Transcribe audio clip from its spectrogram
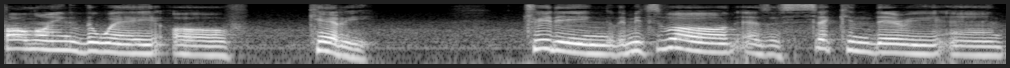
following the way of Keri, treating the mitzvot as a secondary and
